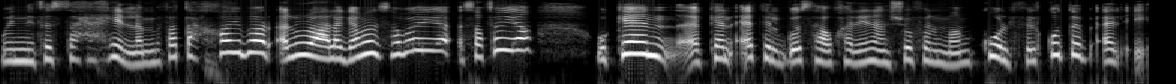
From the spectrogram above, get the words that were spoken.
وإن في الصحيحين لما فتح خيبر قالوا له على جمال صفيه صفية وكان كان قاتل جوزها وخلينا نشوف المنقول في الكتب قال إيه.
